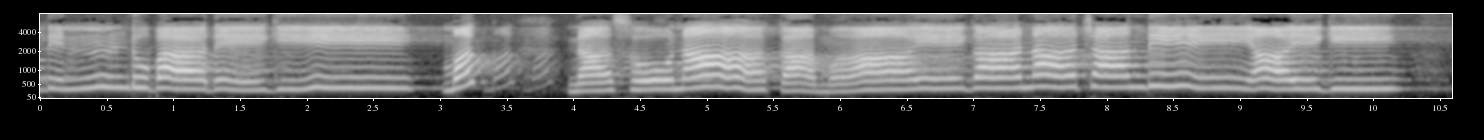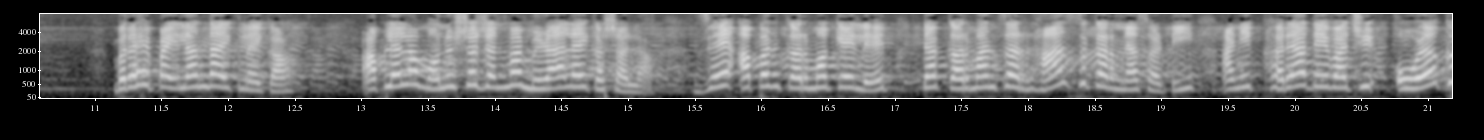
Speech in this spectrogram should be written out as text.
दिन डुबा देगी। मग ना सोना काम आएगा ना चांदी आएगी। बरं हे पहिल्यांदा ऐकलंय का? आपल्याला मनुष्य जन्म मिळालाय कशाला? जे आपण कर्म केलेत त्या कर्मांचा ऱ्हास करण्यासाठी आणि खऱ्या देवाची ओळख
